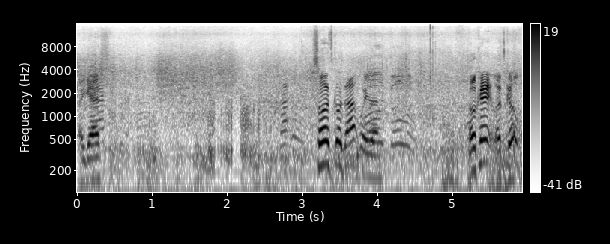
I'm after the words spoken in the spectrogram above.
I guess. So let's go that way then. Okay, let's go. Woo!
